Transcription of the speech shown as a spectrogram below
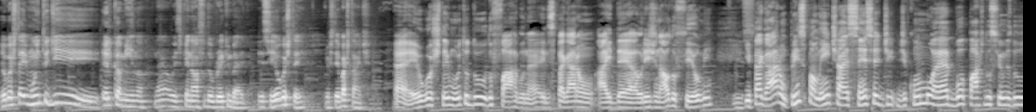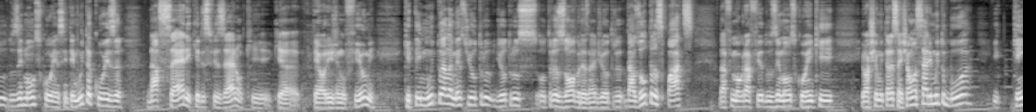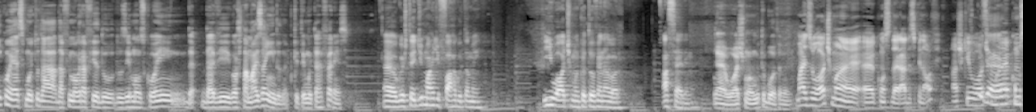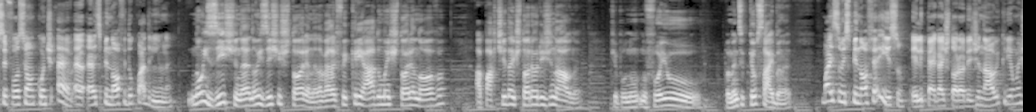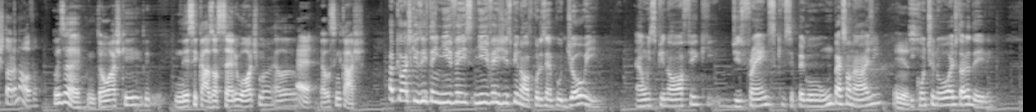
Eu gostei muito de El Camino, né? O spin-off do Breaking Bad. Esse eu gostei. Gostei bastante. É, eu gostei muito do, do Fargo, né? Eles pegaram a ideia original do filme Isso. E pegaram principalmente a essência de, de como é boa parte dos filmes do, dos irmãos Coen. Assim, tem muita coisa da série que eles fizeram, que, que é, tem a origem no filme, que tem muito elementos de, outro, de outros, outras obras, né? De outra, das outras partes da filmografia dos irmãos Coen que eu achei muito interessante. É uma série muito boa e quem conhece muito da, da filmografia do, dos irmãos Coen deve gostar mais ainda, né? Porque tem muita referência. É, eu gostei demais de Fargo também. E o Watchman que eu tô vendo agora. A série, né? É, o Watchman é muito boa também. Mas o Watchman é, é considerado spin-off? Acho que o Watchman é. é. como se fosse uma... É, é, é spin-off do quadrinho, né? Não existe, né? Não existe história, né? Na verdade foi criada uma história nova a partir da história original, né? Tipo, não, não foi o... Pelo menos que eu saiba, né? Mas o spin-off é isso. Ele pega a história original e cria uma história nova. Pois é. Então eu acho que, nesse caso, a série Watchman, ela, é. ela se encaixa. É porque eu acho que existem níveis, níveis de spin-off. Por exemplo, Joey é um spin-off de Friends que você pegou um personagem Isso. e continuou a história dele.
